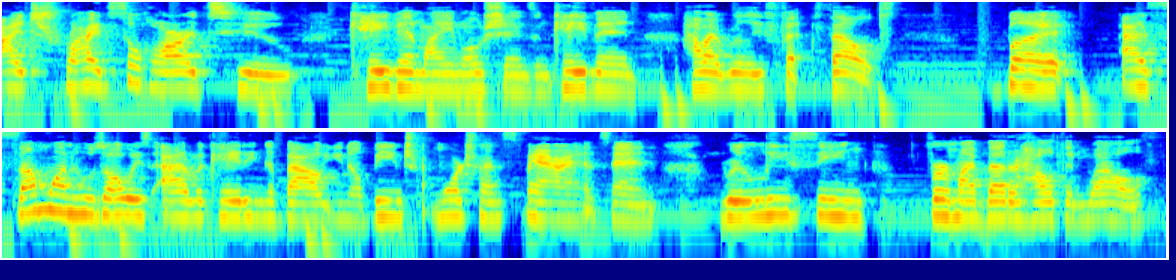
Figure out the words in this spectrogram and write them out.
I tried so hard to cave in my emotions and cave in how I really fe- felt. But as someone who's always advocating about, you know, being more transparent and releasing for my better health and wealth,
